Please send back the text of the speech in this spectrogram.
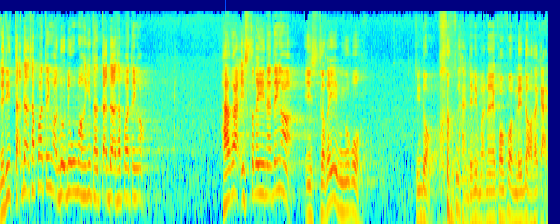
jadi tak ada siapa tengok duduk di rumah kita tak ada siapa tengok. Harap isteri nak tengok isteri menguruh tidur. Kan? Jadi maknanya confirm lenor sakan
